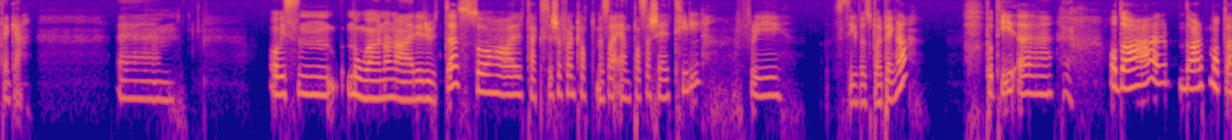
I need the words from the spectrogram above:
tenker jeg. Um, og hvis en, noen ganger når han er i rute, så har taxisjåføren tatt med seg en passasjer til. Fordi Sikkert for å spare penger, da. På ti, eh, Ja. Og da er, da er det på en måte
